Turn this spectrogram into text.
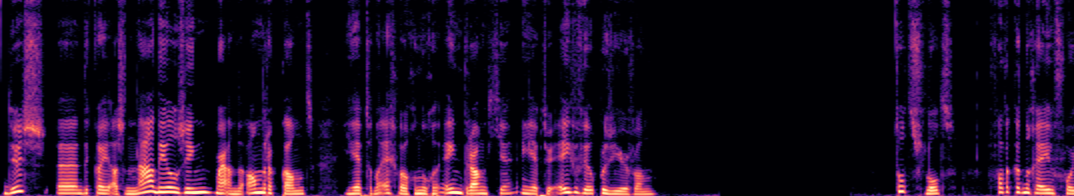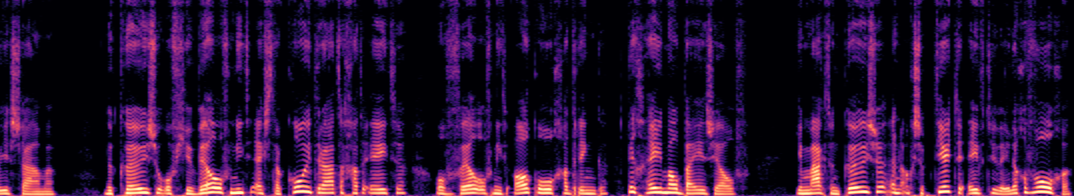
Dus uh, dat kan je als een nadeel zien, maar aan de andere kant, je hebt dan echt wel genoeg in één drankje en je hebt er evenveel plezier van. Tot slot vat ik het nog even voor je samen. De keuze of je wel of niet extra koolhydraten gaat eten of wel of niet alcohol gaat drinken, ligt helemaal bij jezelf. Je maakt een keuze en accepteert de eventuele gevolgen.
